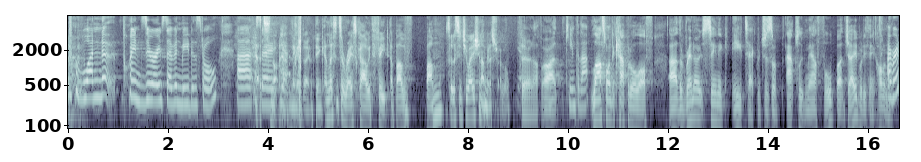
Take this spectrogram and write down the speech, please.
1.07 meters tall. Uh, That's so, not yeah. happening, I don't think. Unless it's a race car with feet above bum sort of situation, I'm going to struggle. Fair enough. All right, Keen for that. last one to cap it all off. Uh, the Renault Scenic E-Tech, which is an absolute mouthful. But Jade, what do you think? Hot I read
